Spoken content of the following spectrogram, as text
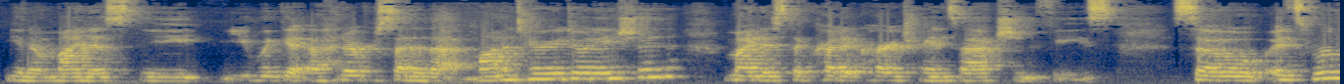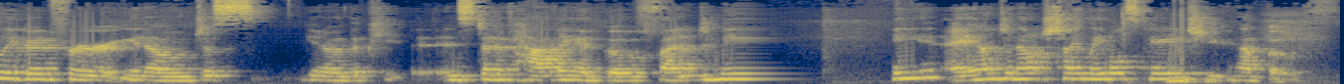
you know, minus the, you would get 100% of that monetary donation minus the credit card transaction fees. So it's really good for, you know, just, you know, the instead of having a GoFundMe and an Outshine Labels page, you can have both.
